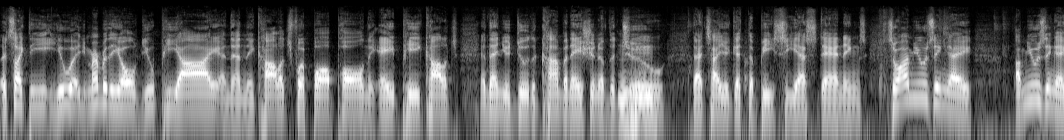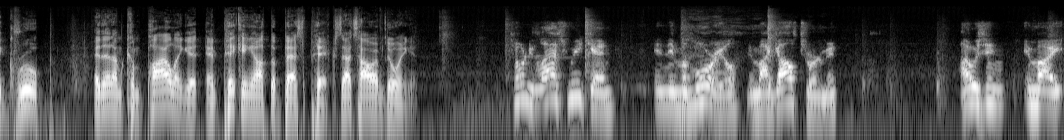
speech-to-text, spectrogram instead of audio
it's like the you, you remember the old UPI and then the college football poll and the AP college and then you do the combination of the 2 Mm-hmm. That's how you get the BCS standings. So I'm using a I'm using a group and then I'm compiling it and picking out the best picks. That's how I'm doing it. Tony, last weekend in the Memorial in my golf tournament, I was in in my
